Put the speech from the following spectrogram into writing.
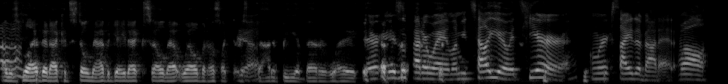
I was oh. glad that I could still navigate Excel that well, but I was like, there's yeah. got to be a better way. there is a better way. And let me tell you, it's here. We're excited about it. Well,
